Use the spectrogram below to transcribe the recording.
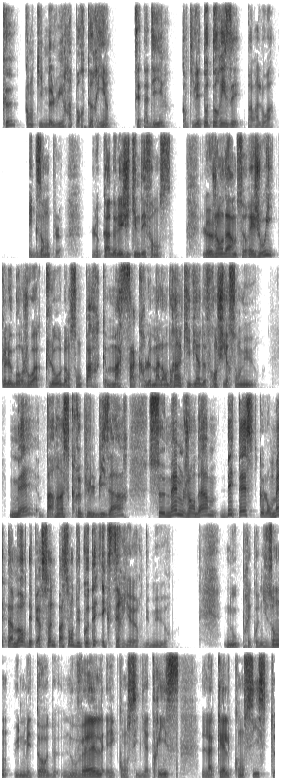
que quand il ne lui rapporte rien, c'est-à-dire quand il est autorisé par la loi. Exemple, le cas de légitime défense. Le gendarme se réjouit que le bourgeois clos dans son parc massacre le malandrin qui vient de franchir son mur. Mais, par un scrupule bizarre, ce même gendarme déteste que l'on mette à mort des personnes passant du côté extérieur du mur. Nous préconisons une méthode nouvelle et conciliatrice, laquelle consiste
